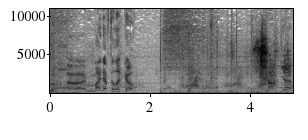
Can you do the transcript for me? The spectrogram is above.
Uh, I might have to let go. Not yet.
